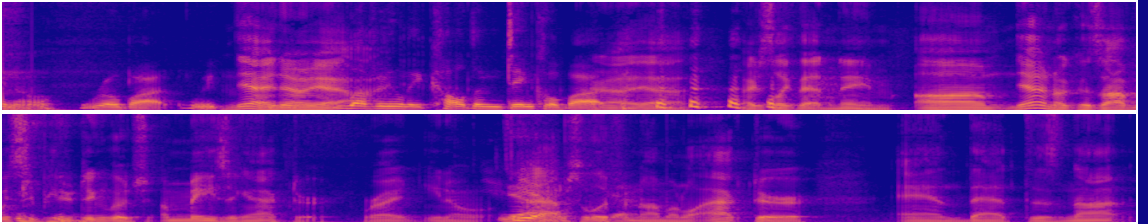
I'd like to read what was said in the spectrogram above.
Hmm. know robot. We Yeah, no, yeah. lovingly called him Dinklebot. yeah, yeah. I just like that name. Um, yeah, no, because obviously Peter Dinklage, amazing actor, right? You know, Yeah. absolutely Yeah. phenomenal actor, and that does not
